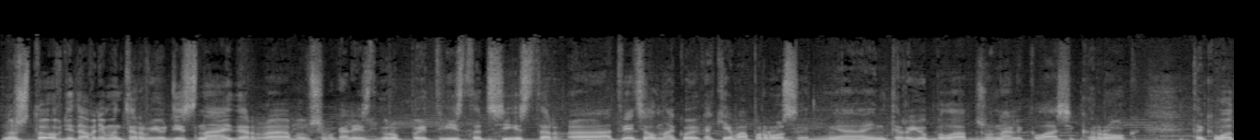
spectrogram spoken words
Ну что, в недавнем интервью Ди Снайдер, э, бывший вокалист группы Twisted Sister, э, ответил на кое-какие вопросы. Э, интервью было в журнале Classic Rock. Так вот,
